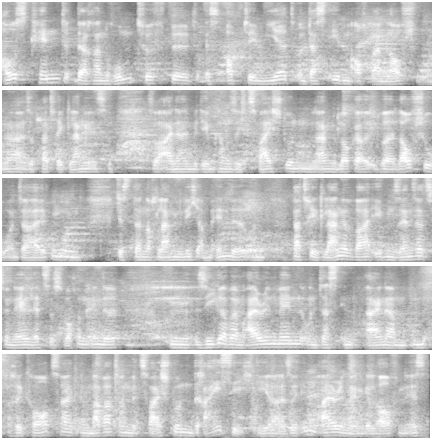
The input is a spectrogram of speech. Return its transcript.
auskennt, daran rumtüftelt, es optimiert und das eben auch beim Laufschuh. Ne? Also Patrick Lange ist so einer, mit dem kann man sich zwei Stunden lang locker über Laufschuhe unterhalten und ist dann noch lange nicht am Ende. Und Patrick Lange war eben sensationell letztes Wochenende Sieger beim Ironman und das in einer Rekordzeit im Marathon mit zwei Stunden 30, die er also im Ironman gelaufen ist,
